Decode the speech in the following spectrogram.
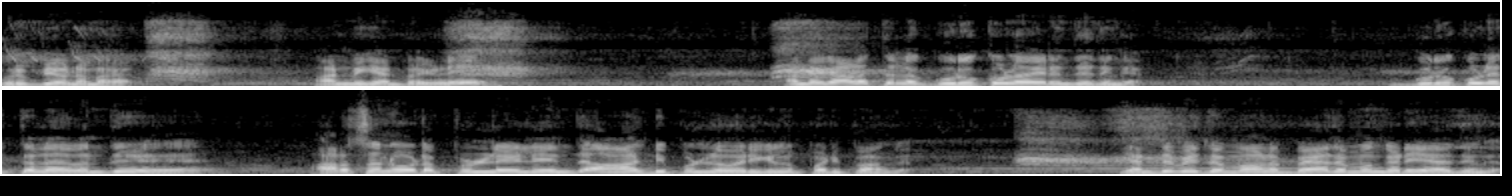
குருப்பியோ நமக. ஆன்மீக அன்பர்களே அந்த காலத்தில் குருகுலம் இருந்ததுங்க. குருகுலத்தில் வந்து அரசனோட பிள்ளையிலேருந்து ஆண்டி பிள்ளை வரிகளும் படிப்பாங்க. எந்த விதமான பேதமும் கிடையாதுங்க.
